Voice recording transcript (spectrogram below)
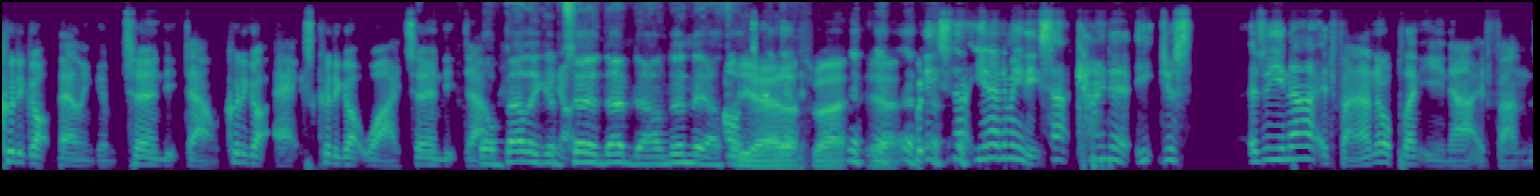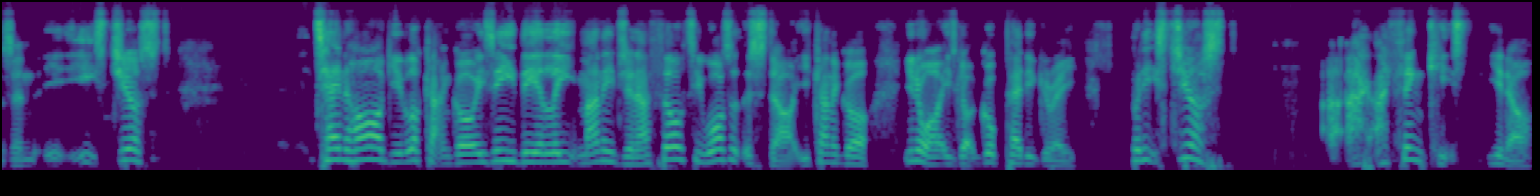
Could have got Bellingham, turned it down. Could have got X, could have got Y, turned it down. well, Bellingham know- turned them down, didn't they? I Oh, think. Yeah, yeah. that's right. Yeah. But it's that, you know what I mean? It's that kind of, it just, as a United fan, I know plenty of United fans, and it's just, Ten Hag, you look at and go, is he the elite manager? And I thought he was at the start. You kind of go, you know what, he's got good pedigree. But it's just, I, I- I think it's, you know,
